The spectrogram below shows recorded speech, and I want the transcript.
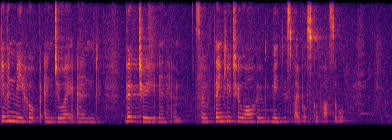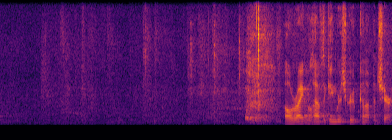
given me hope and joy and victory in Him. So thank you to all who made this Bible school possible. All right, we'll have the Gingrich group come up and share.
